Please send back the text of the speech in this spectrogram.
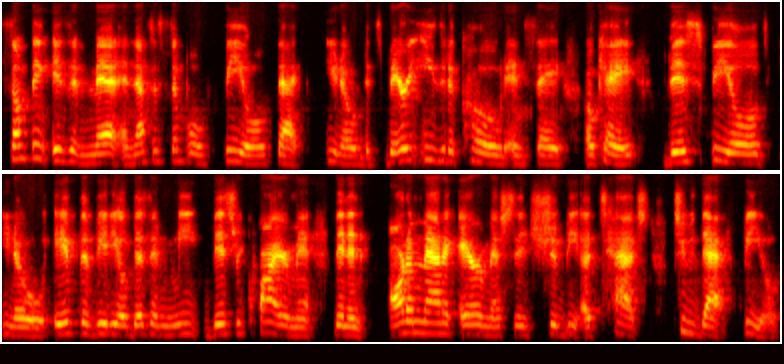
something isn't met, and that's a simple field that you know it's very easy to code and say, okay, this field, you know, if the video doesn't meet this requirement, then an automatic error message should be attached to that field.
